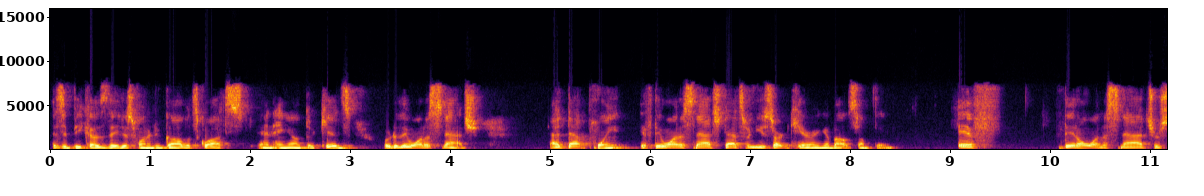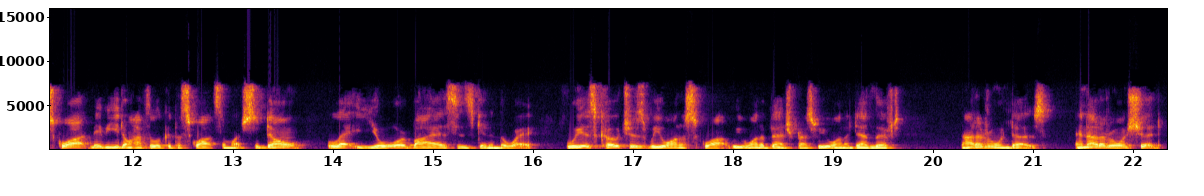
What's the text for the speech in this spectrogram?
Is it because they just want to do goblet squats and hang out their kids, or do they want to snatch? At that point, if they want to snatch, that's when you start caring about something. If they don't want to snatch or squat, maybe you don't have to look at the squat so much. So don't let your biases get in the way. We as coaches, we want to squat, we want to bench press, we want to deadlift. Not everyone does, and not everyone should.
